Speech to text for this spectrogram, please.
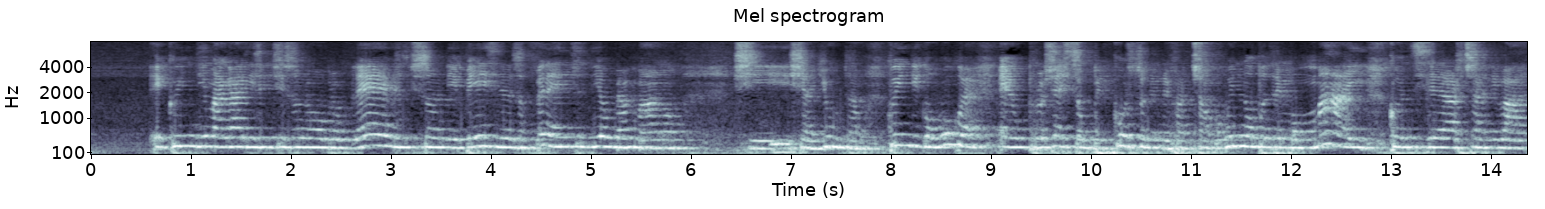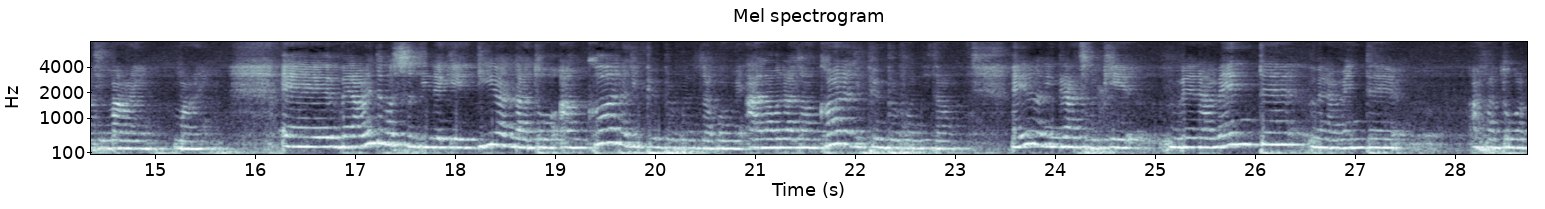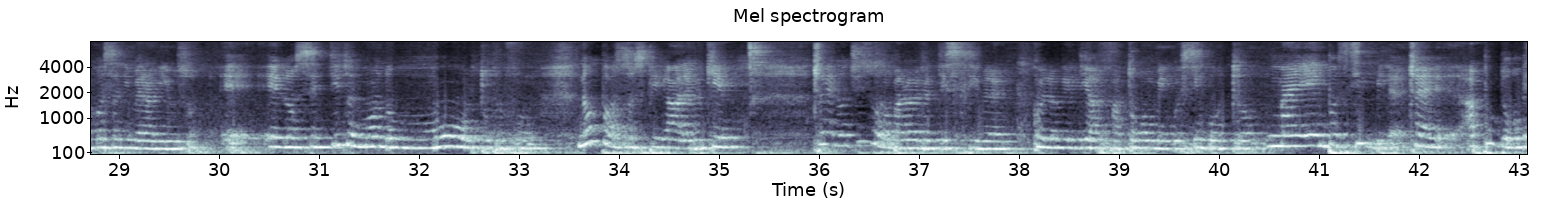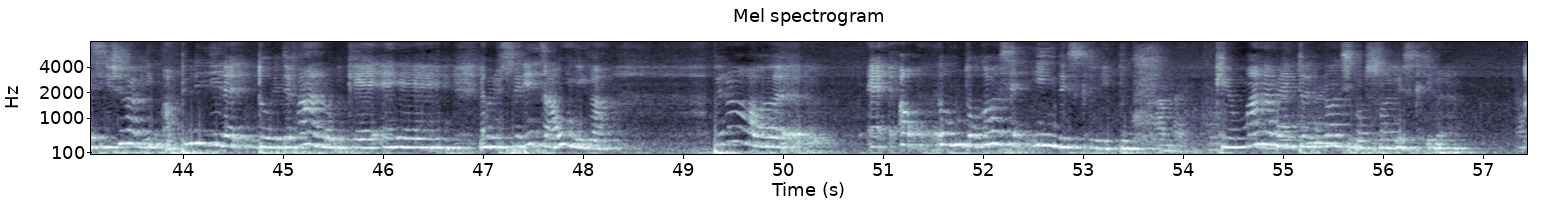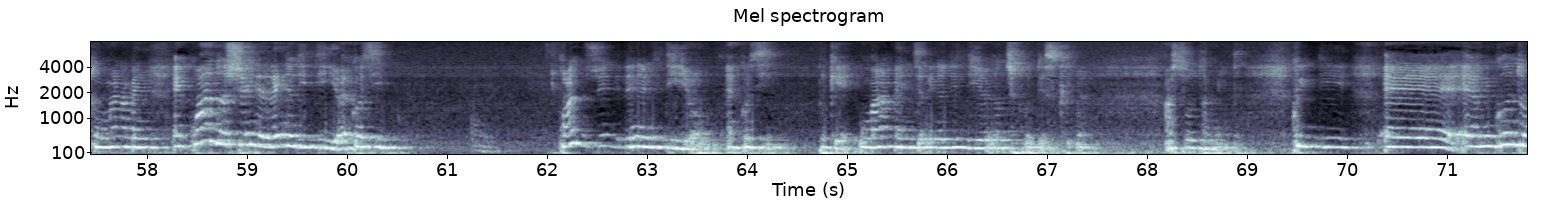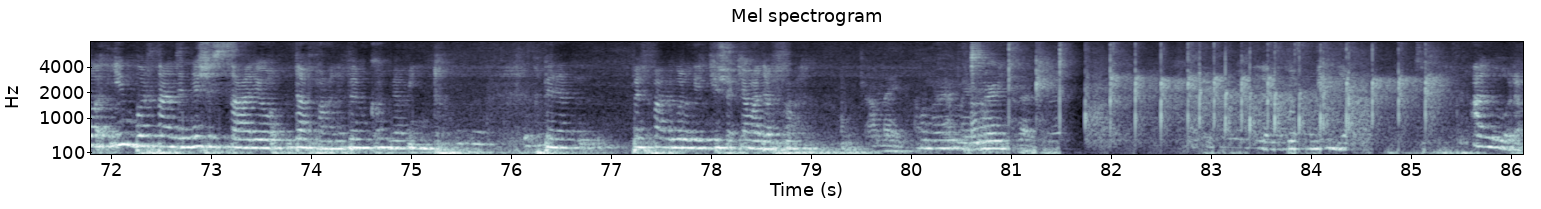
e quindi magari se ci sono problemi, se ci sono dei pesi, delle sofferenze, Dio man mano ci, ci aiuta. Quindi comunque è un processo, un percorso che noi facciamo, quindi non potremmo mai considerarci arrivati, mai, mai. E veramente posso dire che Dio è andato ancora di più in profondità con me, ha lavorato ancora più in profondità. E io lo ringrazio perché veramente, veramente ha fatto qualcosa di meraviglioso e, e l'ho sentito in modo molto profondo. Non posso spiegare perché cioè non ci sono parole per descrivere quello che Dio ha fatto con me in questo incontro, ma è impossibile. Cioè, appunto, come si diceva prima, più di dire dovete farlo perché è, è un'esperienza unica. Però eh, è- ho, ho avuto cose indescrivibili che umanamente non si possono descrivere. Umanamente. E quando scende il regno di Dio è così. Quando scende il regno di Dio è così perché umanamente il regno di Dio non si può descrivere, assolutamente. Quindi eh, è un incontro importante e necessario da fare per un cambiamento, per, per fare quello che Dio ci ha chiamati a fare. Allora,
